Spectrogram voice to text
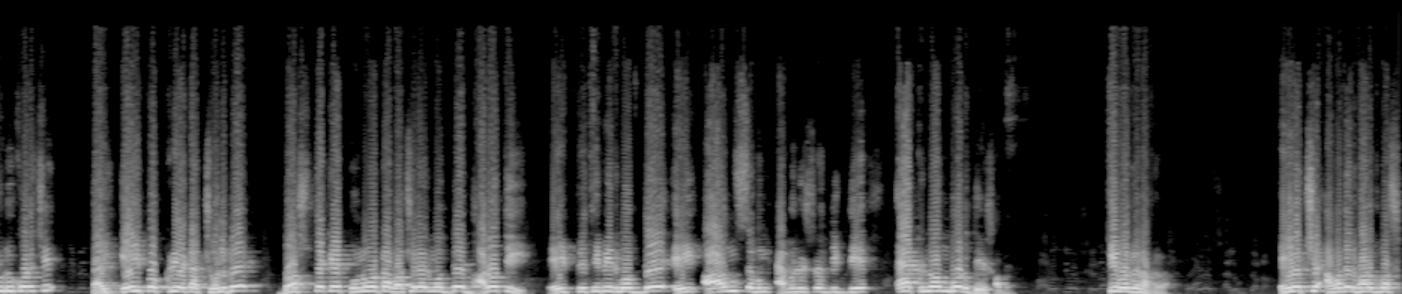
শুরু করেছি, তাই এই প্রক্রিয়াটা চলবে। দশ থেকে পনেরোটা বছরের মধ্যে ভারতই এই পৃথিবীর মধ্যে এই আর্মস এবং অ্যামিউনিশনের দিক দিয়ে এক নম্বর দেশ হবে। কি বলবেন আপনারা? এই হচ্ছে আমাদের ভারতবর্ষ,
